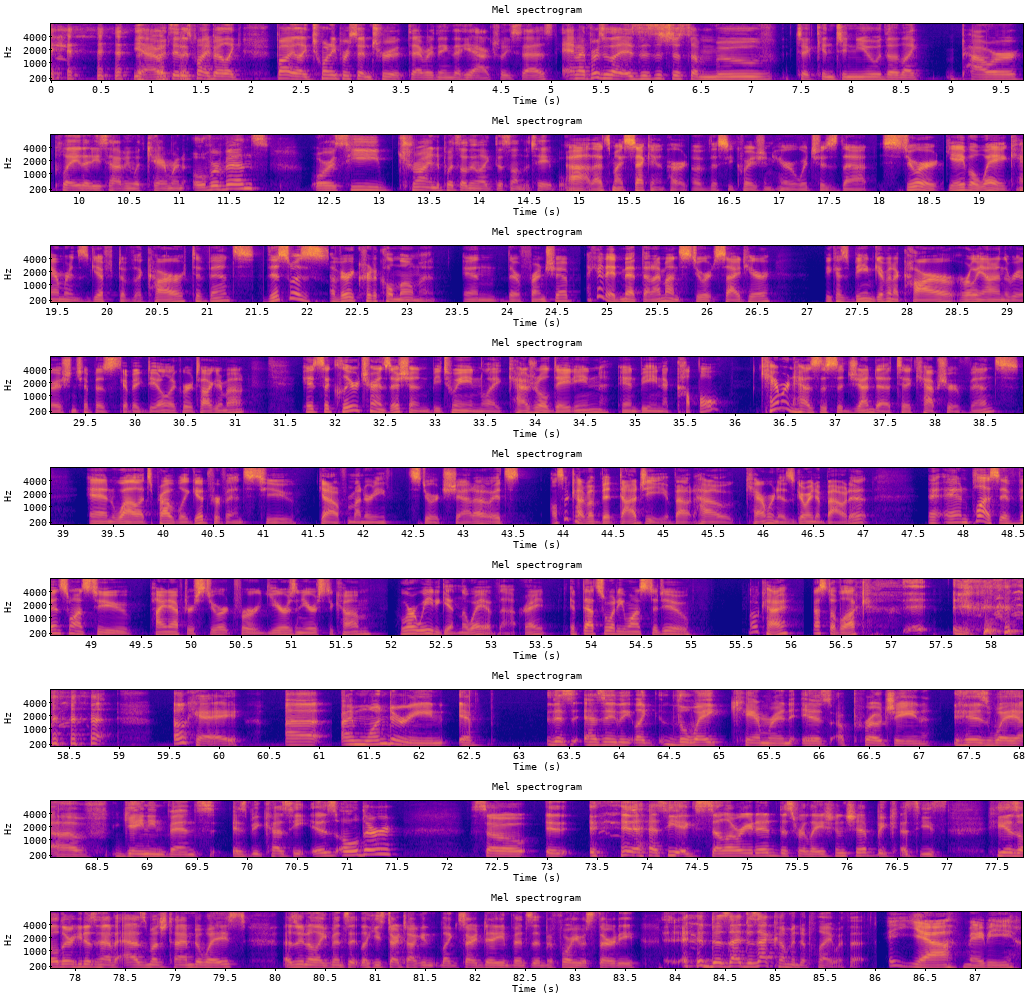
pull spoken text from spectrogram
yeah, I would say there's probably about like probably like 20% truth to everything that he actually says. And I first thought, is this just a move to continue the like power play that he's having with Cameron over Vince? Or is he trying to put something like this on the table? Ah, that's my second part of this equation here, which is that Stuart gave away Cameron's gift of the car to Vince. This was a very critical moment in their friendship. I gotta admit that I'm on Stuart's side here because being given a car early on in the relationship is a big deal, like we were talking about. It's a clear transition between like casual dating and being a couple. Cameron has this agenda to capture Vince. And while it's probably good for Vince to get out from underneath Stuart's shadow, it's also kind of a bit dodgy about how Cameron is going about it. And plus, if Vince wants to pine after Stuart for years and years to come, who are we to get in the way of that, right? If that's what he wants to do, okay, best of luck. Okay. Uh, I'm wondering if this has anything like the way Cameron is approaching his way of gaining Vince is because he is older. So it, has he accelerated this relationship because he's he is older. He doesn't have as much time to waste as we know. Like Vincent, like he started talking, like started dating Vincent before he was thirty. does that does that come into play with it? Yeah, maybe.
